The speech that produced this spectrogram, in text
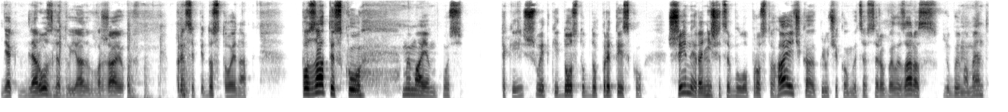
як для розгляду, я вважаю, в принципі, достойна. По затиску ми маємо ось такий швидкий доступ до притиску шини. Раніше це було просто гаєчка, ключиком ви це все робили зараз, в будь-який момент.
